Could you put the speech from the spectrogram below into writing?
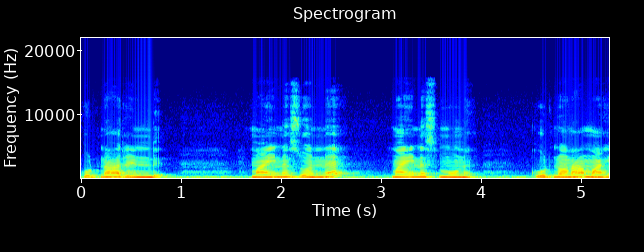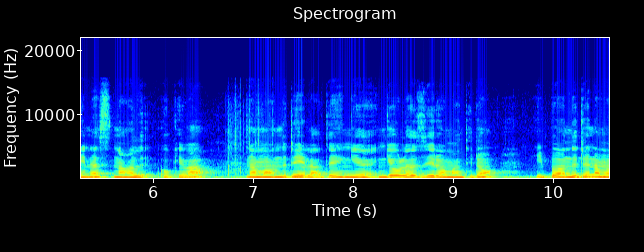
கூட்டினா ரெண்டு. மைனஸ் ஒன்று மைனஸ் மூணு. கூட்டினோன்னா மைனஸ் நாலு. ஓகேவா நம்ம வந்துட்டு எல்லாத்தையும் இங்கே இங்கே உள்ள ஜீரோ மாற்றிட்டோம் இப்போ வந்துட்டு நம்ம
